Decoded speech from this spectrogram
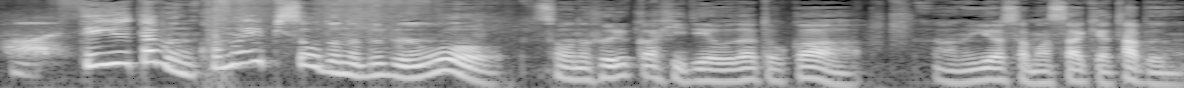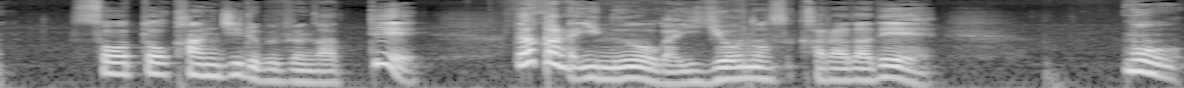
はい。っていう多分このエピソードの部分を、その古川秀夫だとか、あの、湯浅正明は多分相当感じる部分があって、だから犬王が異形の体で、も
